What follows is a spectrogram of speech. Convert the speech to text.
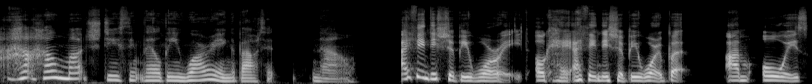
How, how much do you think they'll be worrying about it now? I think they should be worried. Okay, I think they should be worried, but I'm always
